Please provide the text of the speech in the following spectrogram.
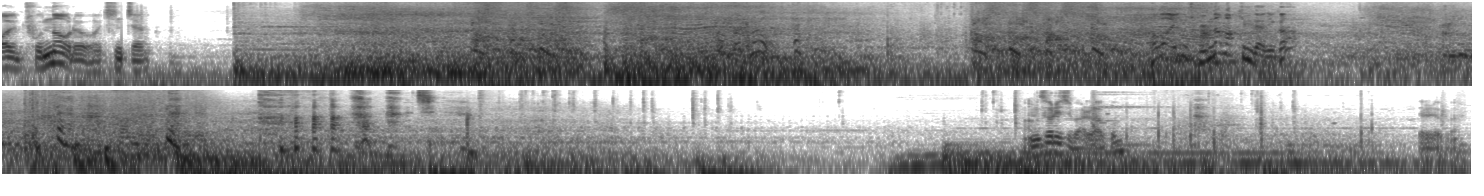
어 존나 어려워 진짜 봐봐 이거 존나 막힌다니까? 망설이지 말라고? 기다려봐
